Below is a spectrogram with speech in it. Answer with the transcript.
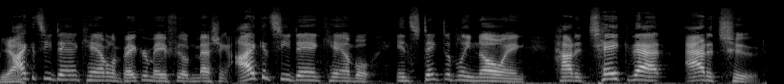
Yeah. I could see Dan Campbell and Baker Mayfield meshing. I could see Dan Campbell instinctively knowing how to take that attitude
